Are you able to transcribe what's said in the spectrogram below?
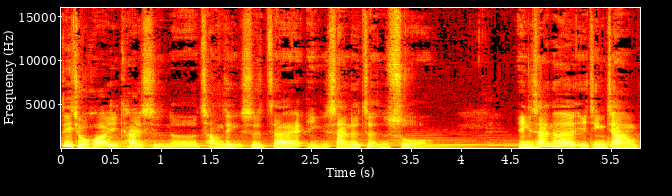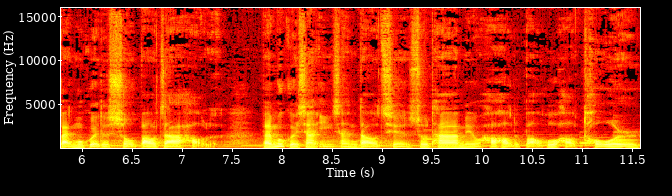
第九话一开始呢，场景是在隐山的诊所。隐山呢，已经将百目鬼的手包扎好了。百目鬼向隐山道歉，说他没有好好的保护好头儿。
